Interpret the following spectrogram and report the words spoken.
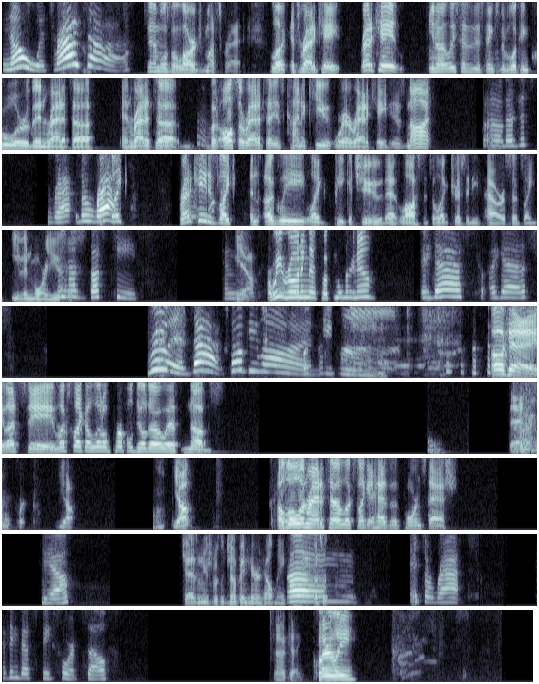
No, it's Rattata. Resembles a large muskrat. Look, it's Raticate. Raticate, you know, at least has the distinction of looking cooler than Rattata. And Rattata, but oh. also Rattata is kind of cute, where Eradicate is not. Oh, they're just rat. They're rats. It's like Raticate is like an ugly like Pikachu that lost its electricity power, so it's like even more useless. and has buck teeth. And Yeah. Are we running that Pokemon right now? I guess. I guess. Ruin that Pokemon. okay, let's see. Looks like a little purple dildo with nubs. That's yep. Yep. A Alolan Rattata looks like it has a porn stash. Yeah. Jazmin, you're supposed to jump in here and help me. what- Um, it's a rat. I think that speaks for itself. Okay. Clearly,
